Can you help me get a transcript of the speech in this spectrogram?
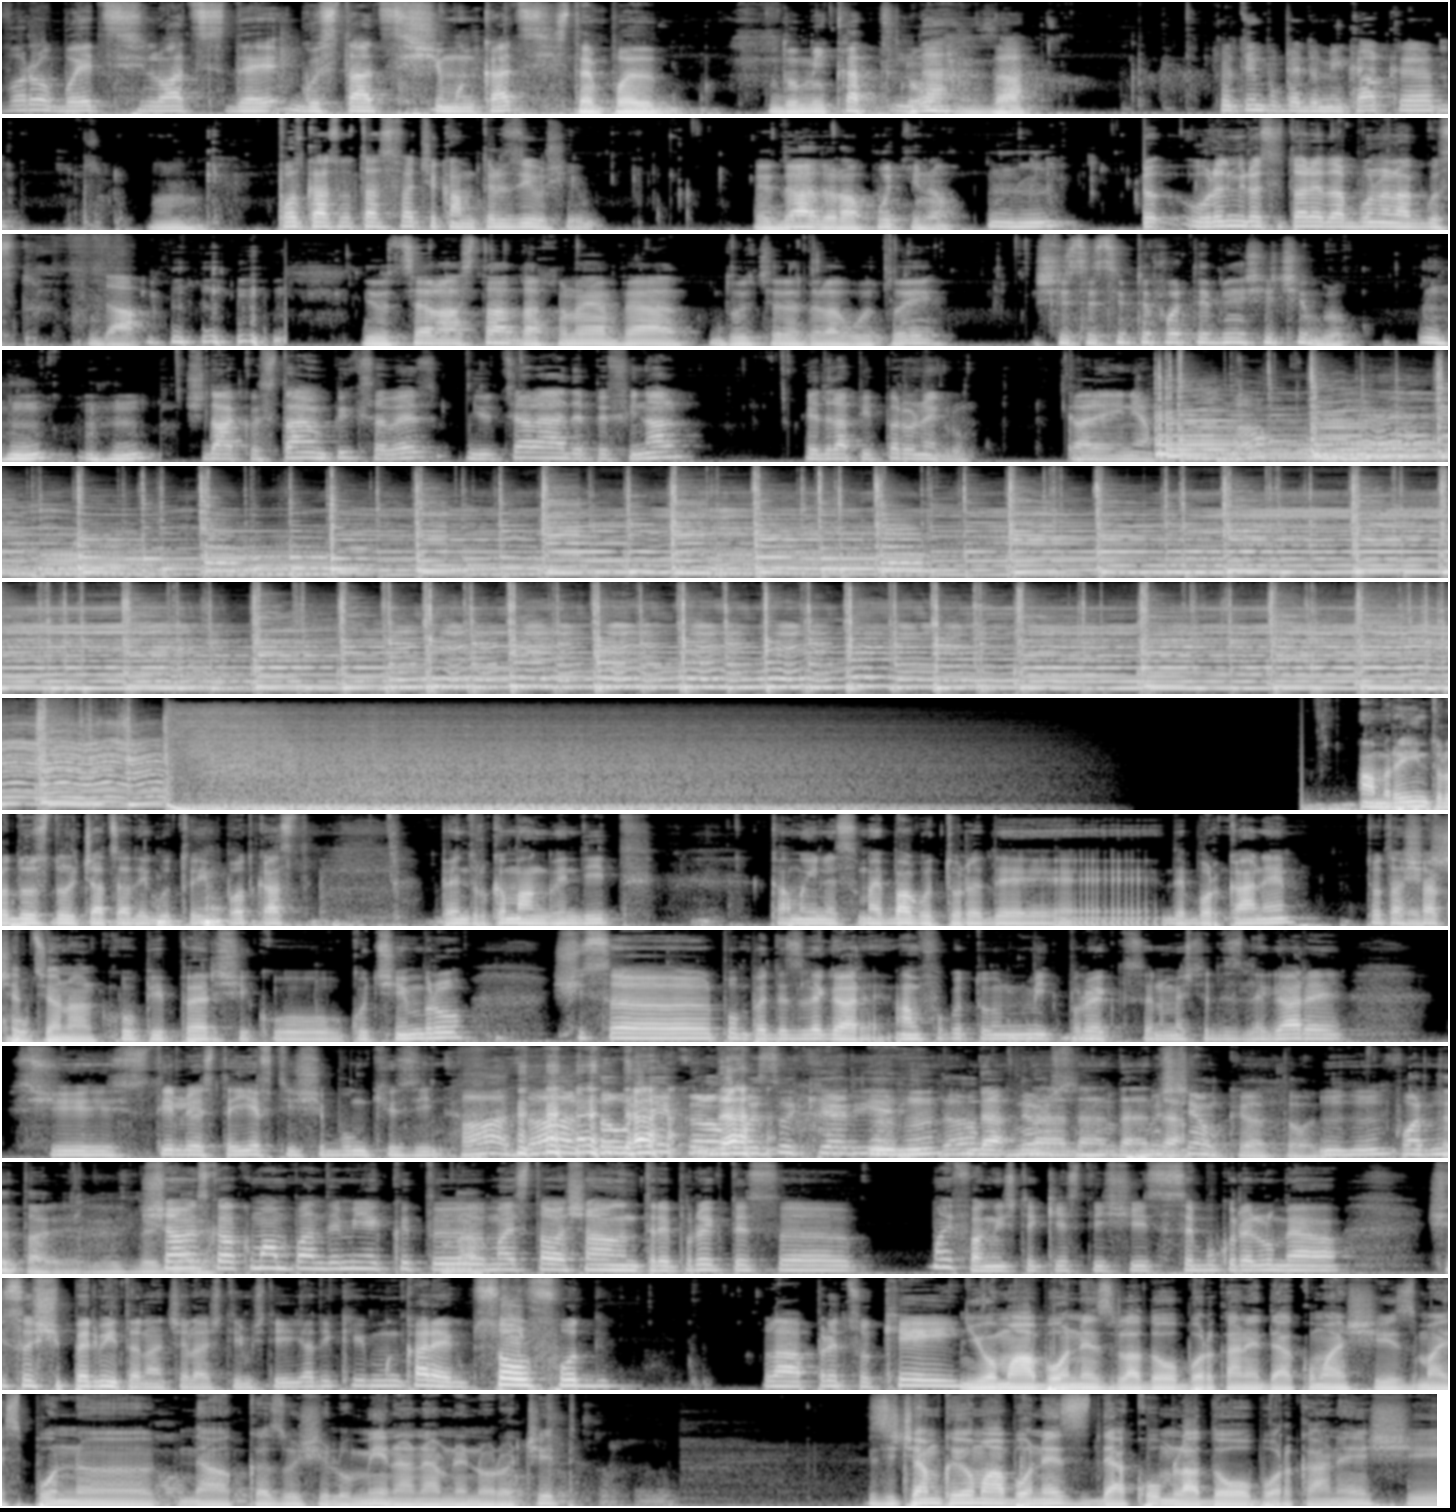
Vă rog, băieți, luați de gustați și mâncați. Suntem pe dumicat, nu? Da. da. Tot timpul pe dumicat că Mm. podcastul ăsta se face cam târziu și... E da, de la Putină. Mm-hmm. Urât mirositoare, dar bună la gust. Da. Iuțela asta, dacă nu ai avea dulcele de la gutui, și se simte foarte bine și cibru. Mm-hmm. Mm-hmm. Și dacă stai un pic să vezi, iuțeala aia de pe final e de la piperul negru, care e în ea. Da? Am reintrodus dulceața de gutui în podcast pentru că m-am gândit ca mâine să mai bag o tură de, de borcane, tot așa cu, Excepțional. cu piper și cu, cu cimbru și să îl pun pe dezlegare. Am făcut un mic proiect, se numește dezlegare și stilul este ieftin și bun cuisine. Ah, da, al tău e, că l-am Da. văzut chiar ieri. Mhm, Da, da, nu da, știu- da, da, Nu da. știam că e al tău. Mhm, Foarte mhm. tare. Și am zis că acum în pandemie cât Da. da. mai stau așa între proiecte să mai fac niște chestii și să se bucure lumea și să și permită în același timp, știi? Adică e mâncare soul food la preț ok. Eu mă abonez la două borcane de acum și îți mai spun, uh, ne-a căzut și lumina, ne-am nenorocit. Ziceam că eu mă abonez de acum la două borcane și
